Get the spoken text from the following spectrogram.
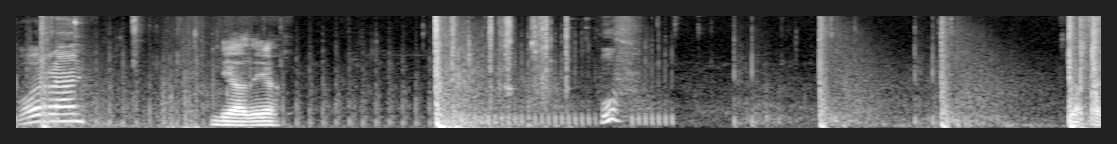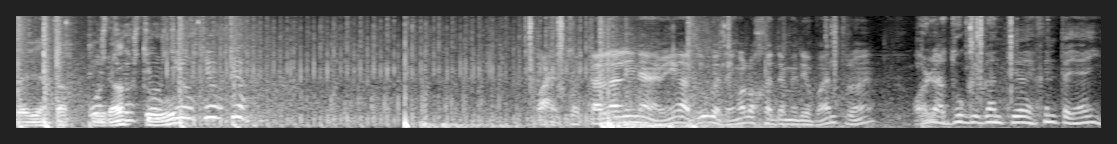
¡Corran! Dios, Dios. Uf. Pero ya estás Hostia, tirado hostia, tú. hostia, hostia, hostia. Buah, esto está en la línea enemiga, tú, que tengo los GT medio para adentro, eh. Hola, tú, qué cantidad de gente hay ahí.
